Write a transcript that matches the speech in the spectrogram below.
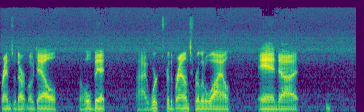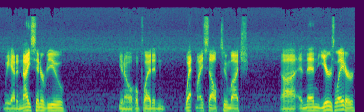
friends with Art Modell, the whole bit. I worked for the Browns for a little while. And uh, we had a nice interview. You know, hopefully I didn't wet myself too much. Uh, and then years later,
